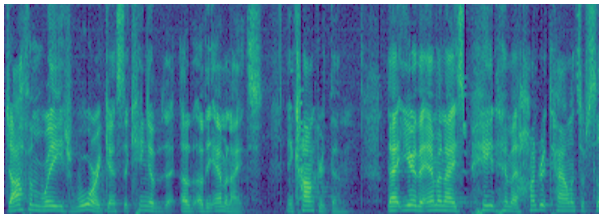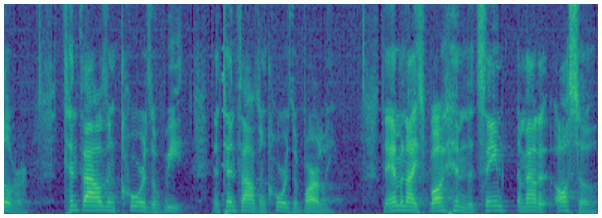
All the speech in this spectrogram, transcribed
Jotham waged war against the king of the, of, of the Ammonites and conquered them. That year, the Ammonites paid him a hundred talents of silver, 10,000 cors of wheat, and 10,000 cors of barley. The Ammonites bought him the same amount also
